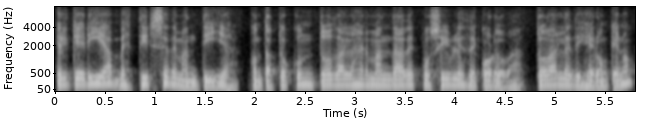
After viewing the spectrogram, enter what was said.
Él quería vestirse de mantilla, contactó con todas las hermandades posibles de Córdoba, todas le dijeron que no,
